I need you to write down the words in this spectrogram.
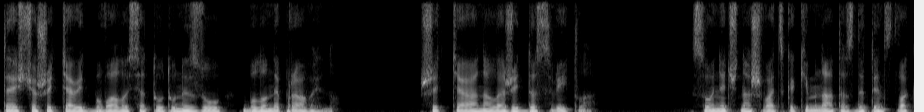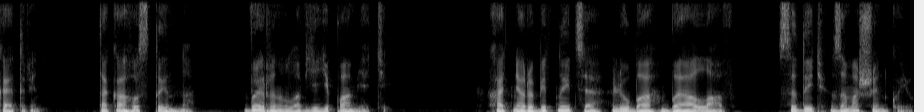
Те, що шиття відбувалося тут унизу, було неправильно. Шиття належить до світла. Сонячна швадська кімната з дитинства Кетрін, така гостинна, виринула в її пам'яті. Хатня робітниця Люба Беалав сидить за машинкою.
